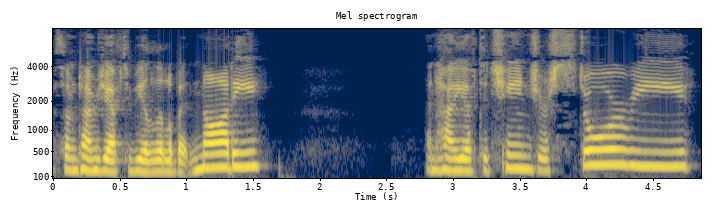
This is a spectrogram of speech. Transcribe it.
sometimes you have to be a little bit naughty and how you have to change your story.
